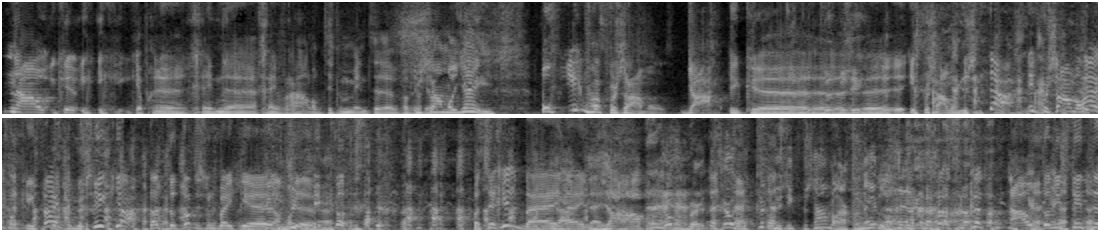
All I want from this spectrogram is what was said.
Nou, ik, ik, ik, ik heb geen, geen, eh, geen verhaal op dit moment. eh, wat ik, Verzamel jij iets? Of ik wat verzamel? Ja, ik... eh, kutmuziek? eh, ik verzamel muziek. Ja, ik verzamel eigenlijk in feite muziek. Ja, dat, dat, dat is een beetje... eh, wat zeg je? Nee, nee, nee. Jaap Koper, de grootste kutmuziekverzamelaar van Nederland. Ja, de grootste kut... Nou, dan is dit, eh,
